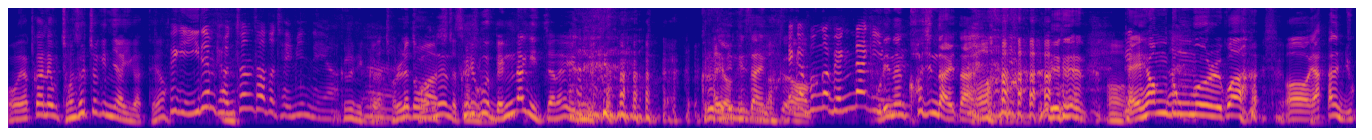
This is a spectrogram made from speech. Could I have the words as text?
어 약간의 전설적인 이야기 같아요. 되게 이름 변천사도 재밌네요. 그러니까요. 네. 전래동화 저는 진짜 그리고 맥락이 있잖아요. 그러게요. 일단 그, 그러니까 어, 뭔가 맥락이 우리는 있는- 커진다 일단. 우리는 어. 대형 동물과 어 약간 육,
